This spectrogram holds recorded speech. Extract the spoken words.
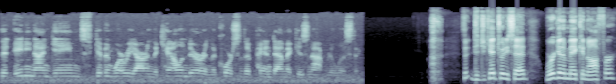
that 89 games, given where we are in the calendar and the course of the pandemic, is not realistic. Did you catch what he said? We're going to make an offer,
